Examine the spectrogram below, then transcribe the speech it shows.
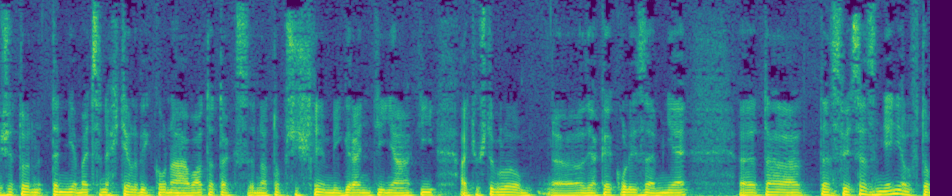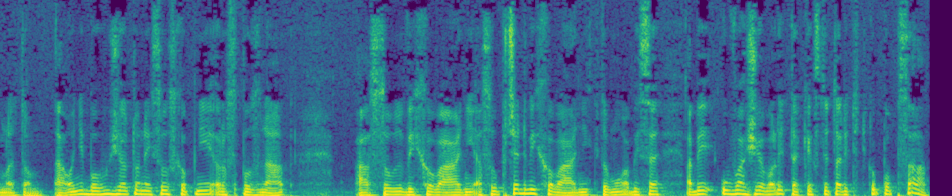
že to ten Němec nechtěl vykonávat a tak na to přišli migranti nějaký, ať už to bylo z jakékoliv země, ta, ten svět se změnil v tomhletom. A oni bohužel to nejsou schopni rozpoznat a jsou vychováni a jsou předvychováni k tomu, aby, se, aby uvažovali tak, jak jste tady teď popsala.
